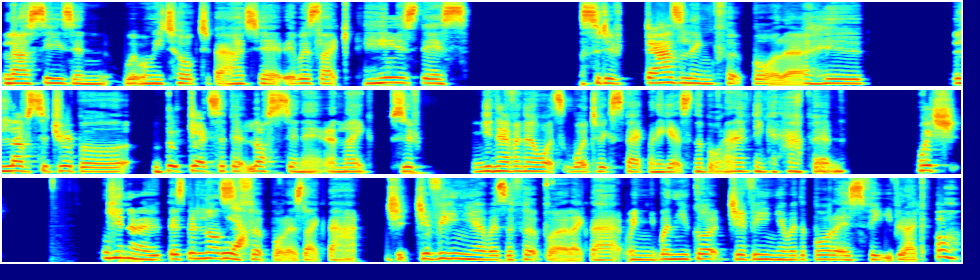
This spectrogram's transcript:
last season when we talked about it, it was like, here's this sort of dazzling footballer who loves to dribble, but gets a bit lost in it. And like, sort of, you never know what's, what to expect when he gets in the ball. I don't think it happen, which, you know, there's been lots yeah. of footballers like that. J- Gervinho was a footballer like that. When, when you got Gervinho with the ball at his feet, you'd be like, oh,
